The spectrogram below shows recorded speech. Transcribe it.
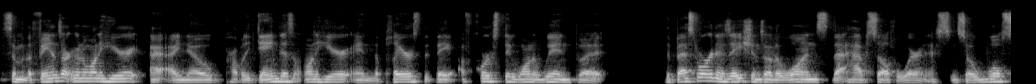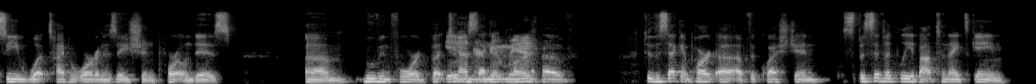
some of the fans aren't going to want to hear it. I, I know probably Dame doesn't want to hear it, and the players that they, of course, they want to win, but the best organizations are the ones that have self awareness, and so we'll see what type of organization Portland is um, moving forward. But to Yeah, the second part management. of to the second part uh, of the question, specifically about tonight's game,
